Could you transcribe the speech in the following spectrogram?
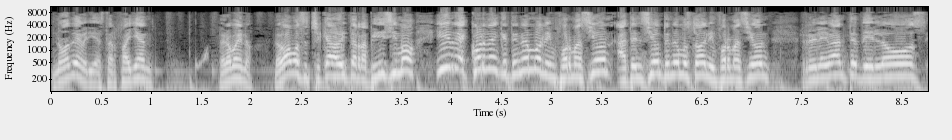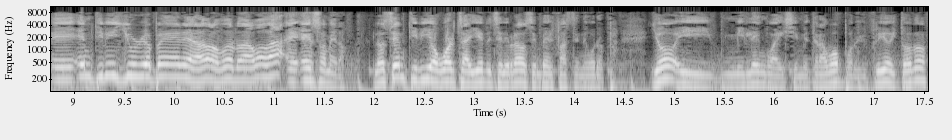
No debería estar fallando. Pero bueno, lo vamos a checar ahorita rapidísimo. Y recuerden que tenemos la información, atención, tenemos toda la información relevante de los eh, MTV Europe, eh, eh, eso mero. Los MTV Awards ayer celebrados en Belfast, en Europa. Yo y mi lengua ahí se me trabó por el frío y todo.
